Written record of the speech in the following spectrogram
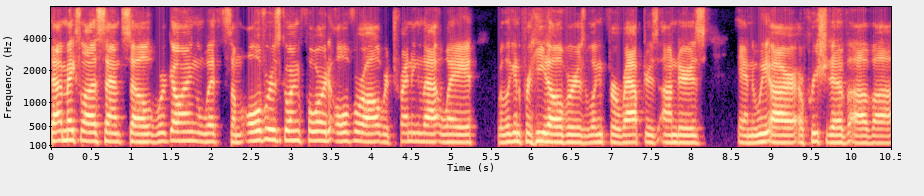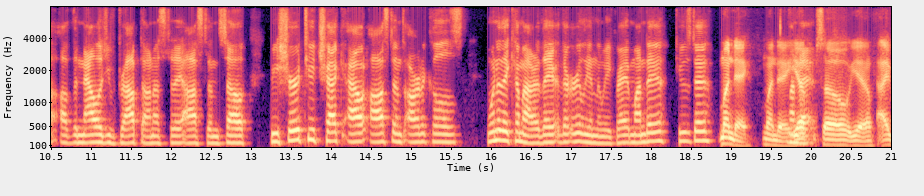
that makes a lot of sense. So we're going with some overs going forward. Overall, we're trending that way. We're looking for heat overs. We're looking for Raptors unders, and we are appreciative of uh, of the knowledge you've dropped on us today, Austin. So be sure to check out Austin's articles. When do they come out? Are they they're early in the week, right? Monday, Tuesday? Monday, Monday, Monday. Yep. So yeah, I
